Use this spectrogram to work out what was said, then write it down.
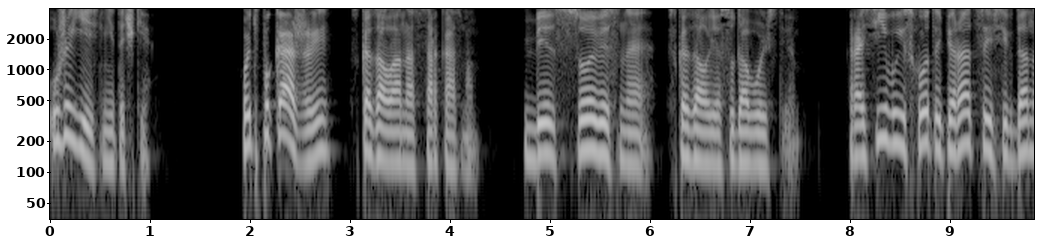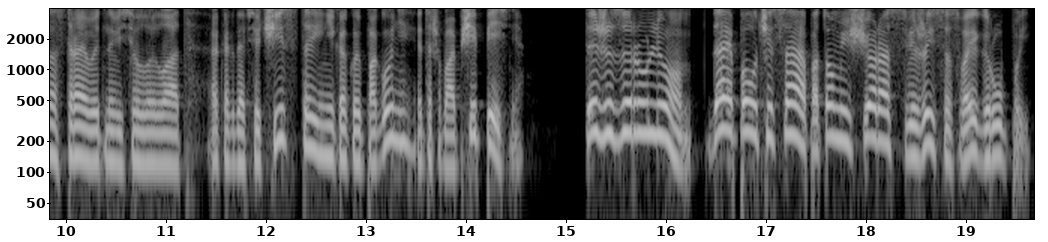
Уже есть ниточки. «Хоть покажи», — сказала она с сарказмом. «Бессовестная», — сказал я с удовольствием. Красивый исход операции всегда настраивает на веселый лад, а когда все чисто и никакой погони, это же вообще песня. «Ты же за рулем! Дай полчаса, а потом еще раз свяжись со своей группой.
